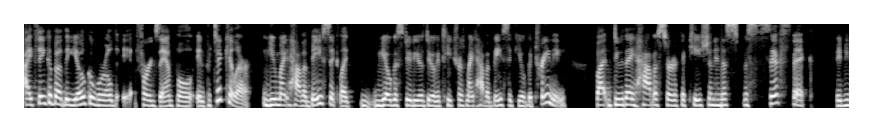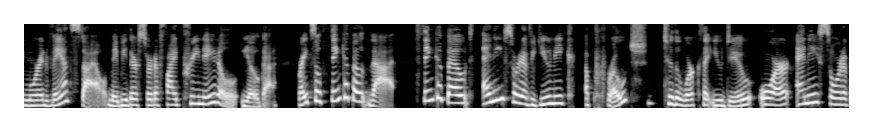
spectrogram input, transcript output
I think about the yoga world, eh, for example, in particular, you might have a basic, like yoga studios, yoga teachers might have a basic yoga training, but do they have a certification in a specific, maybe more advanced style? Maybe they're certified prenatal yoga, right? So think about that. Think about any sort of unique approach to the work that you do or any sort of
